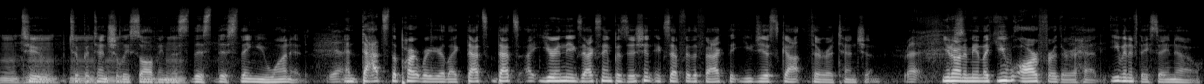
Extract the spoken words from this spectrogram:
mm-hmm. to to mm-hmm. potentially mm-hmm. solving this this this thing you wanted. Yeah. And that's the part where you're like, that's that's uh, you're in the exact same position except for the fact that you just got their attention. Right. You know what I mean? Like you are further ahead, even if they say no.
